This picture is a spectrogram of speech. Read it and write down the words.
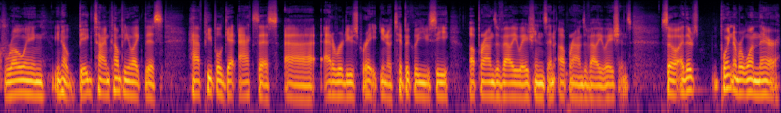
growing, you know, big time company like this have people get access uh, at a reduced rate. You know, typically you see up rounds of valuations and up rounds of valuations. So uh, there's point number one there,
